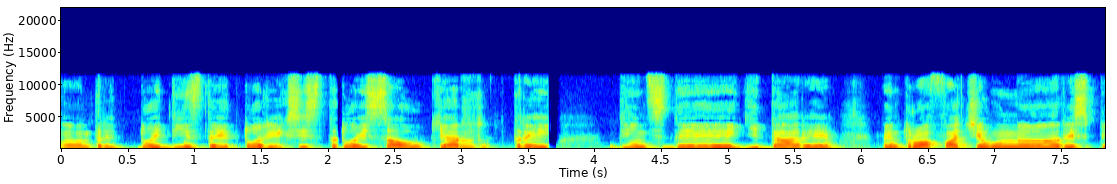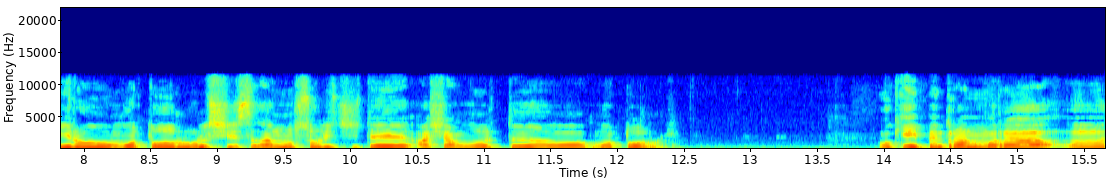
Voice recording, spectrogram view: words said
uh, între doi dinți tăietori există doi sau chiar trei dinți de ghidare pentru a face un uh, respiro motorul și să nu solicite așa mult uh, motorul. Ok, pentru a număra uh,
